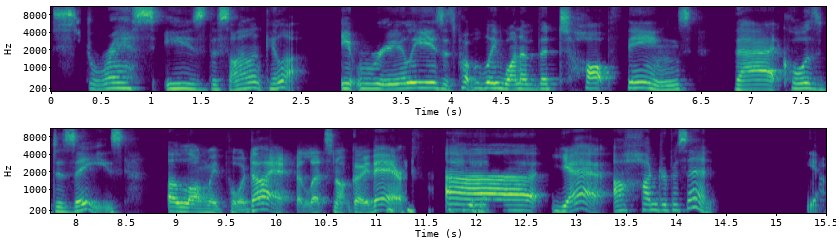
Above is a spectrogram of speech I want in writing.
stress is the silent killer. It really is. It's probably one of the top things that cause disease along with poor diet, but let's not go there. uh yeah, a hundred percent. Yeah,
